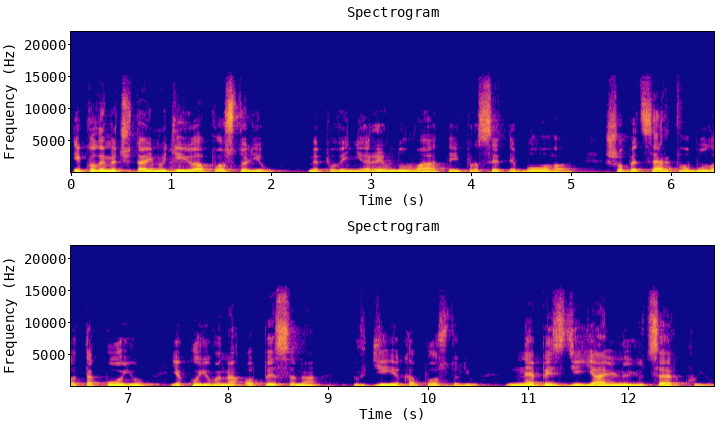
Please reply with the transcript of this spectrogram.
І коли ми читаємо дію апостолів, ми повинні ревнувати і просити Бога, щоб церква була такою, якою вона описана в діях апостолів, не бездіяльною церквою,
